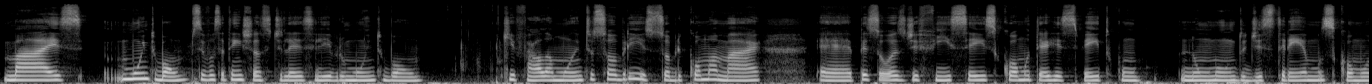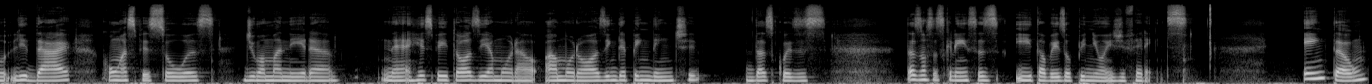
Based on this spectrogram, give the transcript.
Mas muito bom. Se você tem chance de ler esse livro, muito bom. Que fala muito sobre isso, sobre como amar é, pessoas difíceis, como ter respeito com num mundo de extremos, como lidar com as pessoas de uma maneira né, respeitosa e amoral, amorosa, independente das coisas, das nossas crenças e talvez opiniões diferentes. Então,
